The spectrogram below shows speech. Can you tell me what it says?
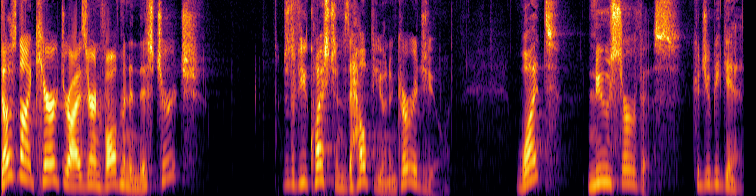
does not characterize your involvement in this church, just a few questions to help you and encourage you. What new service could you begin?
